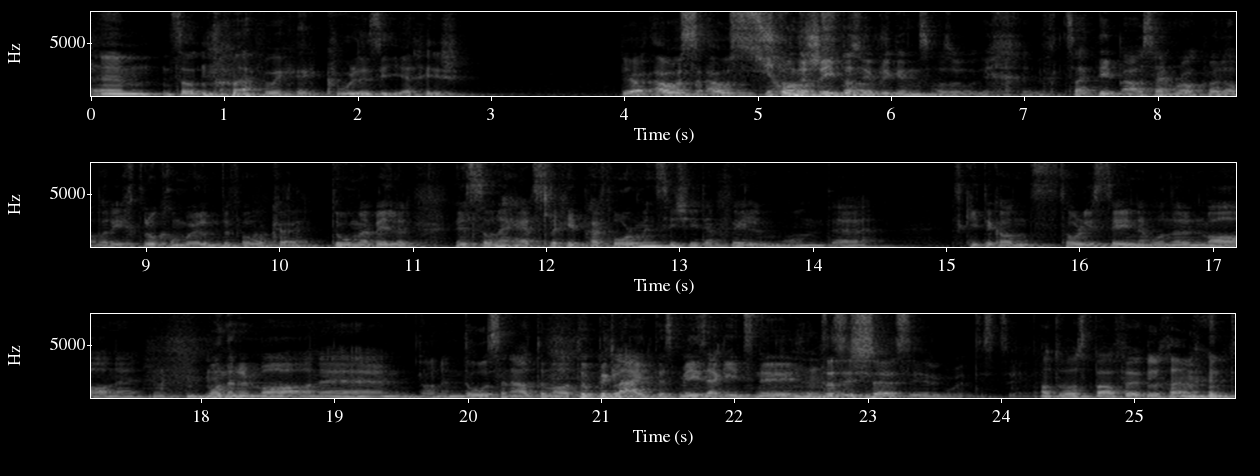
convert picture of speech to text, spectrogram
Ähm, sondern einfach ein cooler Sieg ist. Ja, auch ein, auch ein Ich unterschreibe das übrigens. Also ich, ich sage Tipp auch Sam Rockwell, aber ich drücke am Willem Dafoe Okay. Daumen, weil, er, weil es so eine herzliche Performance ist in dem Film. Und äh, es gibt eine ganz tolle Szene, wo er einen Mann an, eine, wo er einen, Mann an, eine, an einen Dosenautomat begleitet. Mehr sage ich jetzt nicht. Mhm. Das ist eine sehr gute Szene. Oder wo ein paar Vögel kommen.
